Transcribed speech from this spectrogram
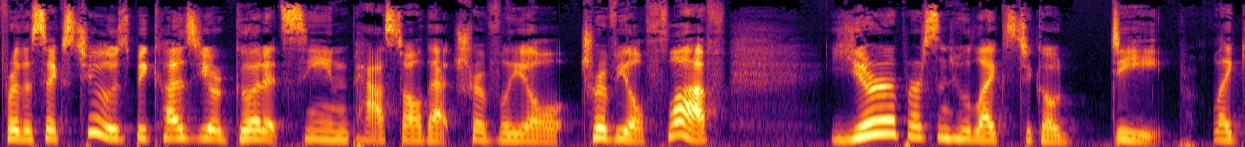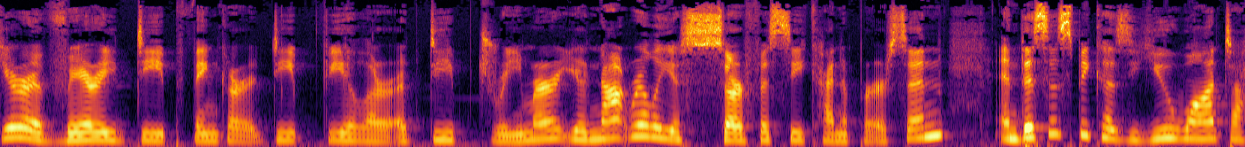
for the 6 2s, because you're good at seeing past all that trivial trivial fluff, you're a person who likes to go deep. Like you're a very deep thinker, a deep feeler, a deep dreamer. You're not really a surfacey kind of person. And this is because you want to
